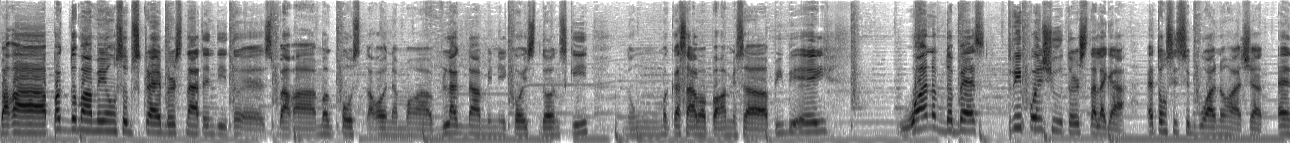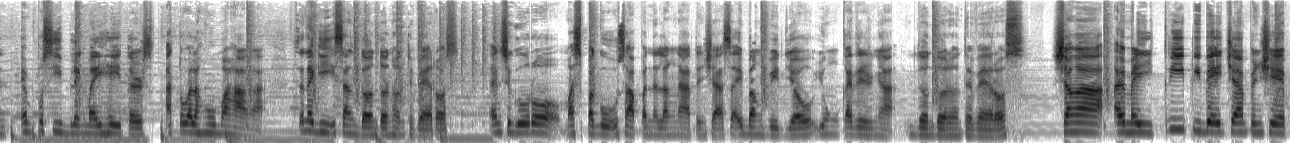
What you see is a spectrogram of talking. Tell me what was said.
baka pag dumami yung subscribers natin dito is baka mag-post ako ng mga vlog namin ni Kois Donsky nung magkasama pa kami sa PBA. One of the best 3-point shooters talaga itong si Cebuano Hotshot and imposibleng may haters at walang humahanga sa nag-iisang Don Don Hontiveros. And siguro mas pag-uusapan na lang natin siya sa ibang video yung career nga ni Don Don Hontiveros. Siya nga ay may 3 PBA Championship,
